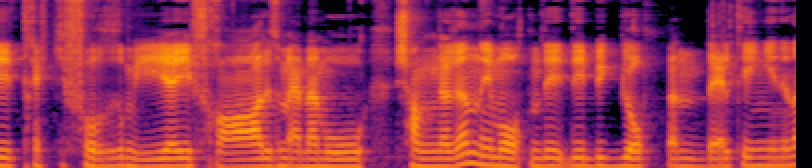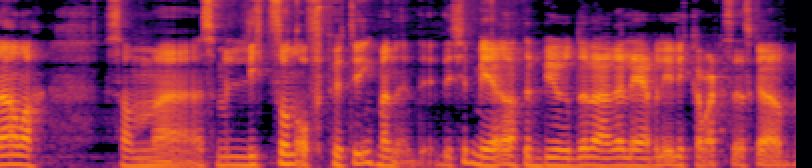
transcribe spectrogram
de trekker for mye ifra liksom, MMO-sjangeren i måten de, de bygger opp en del ting inni der. da som, eh, som er litt sånn off-putting, men det det er ikke mer enn at det burde være levelig likevel. Så jeg skal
